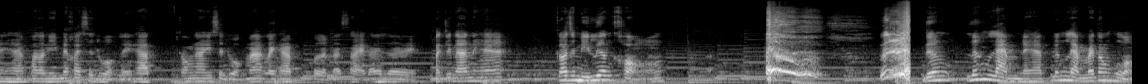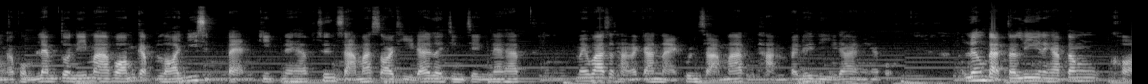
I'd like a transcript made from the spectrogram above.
นะฮะพราะตอนนี้ไม่ค่อยสะดวกเลยครับกล้องหน้านี่สะดวกมากเลยครับ เปิดแล้วใส่ได้เลย หลังจากนั้นนะฮะก็จะมีเรื่องของ เรื่องเรื่องแรมนะครับ เรื่องแรมไม่ต้องห่วงครับผมแรมตัวนี้มาพร้อมกับ 128กิกนะครับ ซึ่งสามารถซอยถี่ได้เลยจริง ๆ นะครับ ไม่ว่าสถานการณ์ไหนคุณสามารถผ่านไปด้วยดีได้นะครับผมเรื่องแบตเตอรี่นะครับต้องขอ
